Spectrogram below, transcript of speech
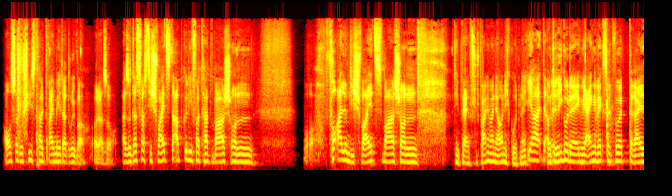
Außer du schießt halt drei Meter drüber oder so. Also das, was die Schweiz da abgeliefert hat, war schon, boah, vor allem die Schweiz war schon, Die Spanien waren ja auch nicht gut, ne? Ja, aber- Rodrigo, der irgendwie eingewechselt wird, drei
